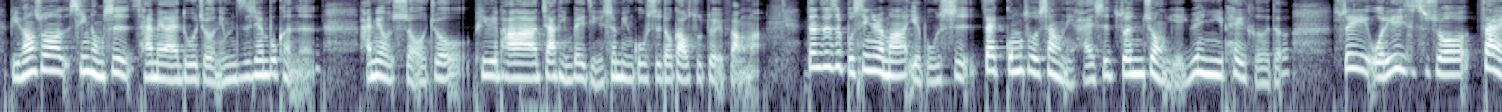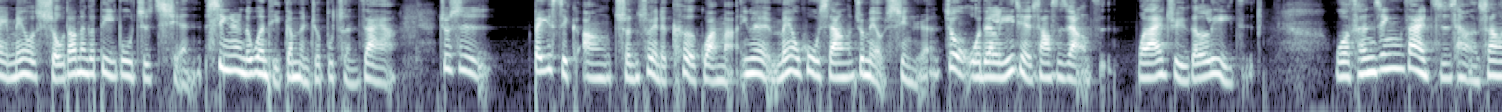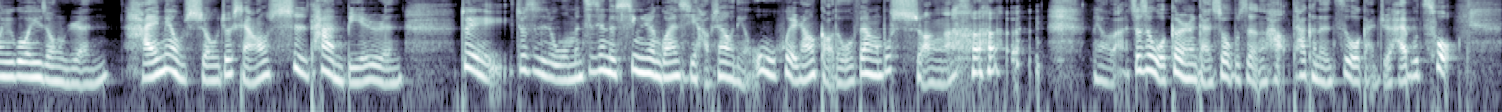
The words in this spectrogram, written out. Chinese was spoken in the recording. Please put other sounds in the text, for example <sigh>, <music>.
比方说，新同事才没来多久，你们之间不可能还没有熟就噼里啪啦家庭背景、生平故事都告诉对方嘛？但这是不信任吗？也不是，在工作上你还是尊重、也愿意配合的。所以我的意思是说，在没有熟到那个地步之前，信任的问题根本就不存在啊，就是。Basic on 纯粹的客观嘛，因为没有互相就没有信任。就我的理解上是这样子。我来举一个例子，我曾经在职场上遇过一种人，还没有熟就想要试探别人，对，就是我们之间的信任关系好像有点误会，然后搞得我非常不爽啊。<laughs> 没有啦，就是我个人感受不是很好，他可能自我感觉还不错。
